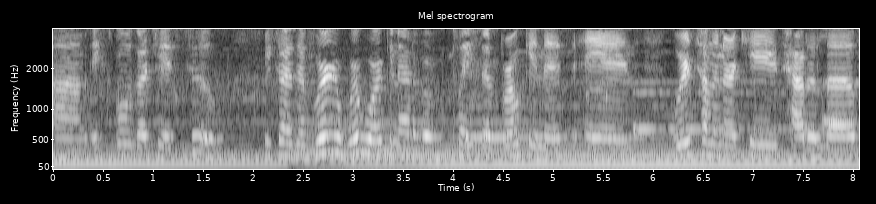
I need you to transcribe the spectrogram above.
um, expose our kids to. Because if we're we're working out of a place of brokenness and we're telling our kids how to love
